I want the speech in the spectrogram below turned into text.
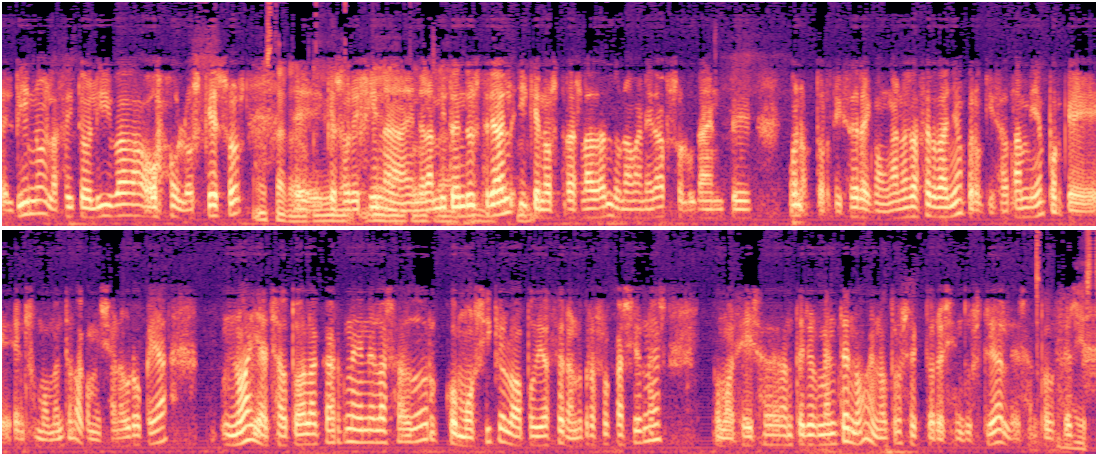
el vino, el aceite de oliva o, los quesos que, se origina en el ámbito industrial y que nos trasladan de una manera absolutamente, bueno, torticera y con ganas de hacer daño, pero quizá también porque en su momento la Comisión Europea no haya echado toda la carne en el asador como sí que lo ha podido hacer en otras ocasiones, como decíais anteriormente, ¿no? En otros sectores industriales. Entonces,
